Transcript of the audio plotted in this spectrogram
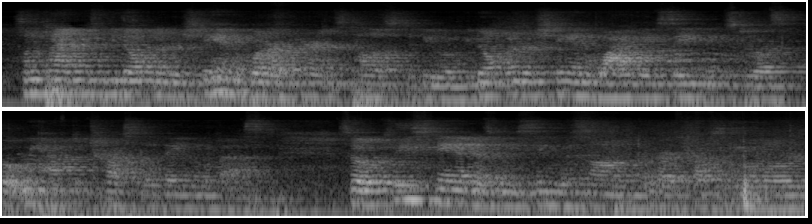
Sometimes we don't understand what our parents tell us to do, and we don't understand why they say things to us, but we have to trust that they know best. So please stand as we sing the song put our trust in the Lord.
